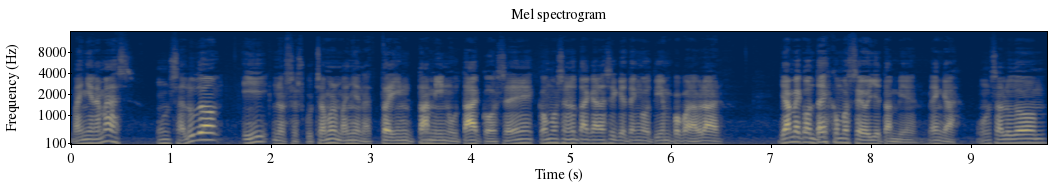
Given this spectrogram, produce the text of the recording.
Mañana más, un saludo y nos escuchamos mañana. 30 minutacos, ¿eh? ¿Cómo se nota que ahora sí que tengo tiempo para hablar? Ya me contáis cómo se oye también. Venga, un saludo.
